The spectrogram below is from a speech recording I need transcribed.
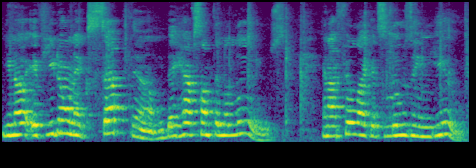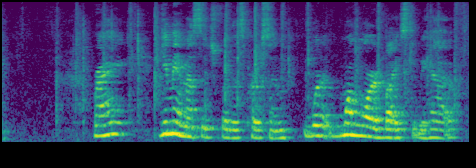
You know, if you don't accept them, they have something to lose. And I feel like it's losing you. Right? Give me a message for this person. What, one more advice do we have?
